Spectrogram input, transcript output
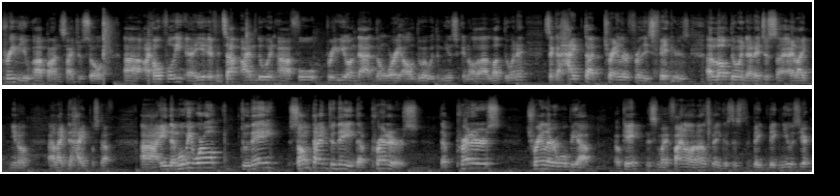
preview up on Sideshow. So I hopefully, if it's up, I'm doing a full preview on that. Don't worry, I'll do it with the music and all that. I love doing it. It's like a hyped up trailer for these figures. I love doing that. It just I, I like you know I like the hype of stuff. in the movie world today, sometime today, the Predators, the Predators trailer will be up. Okay, this is my final announcement because this is the big, big news here.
